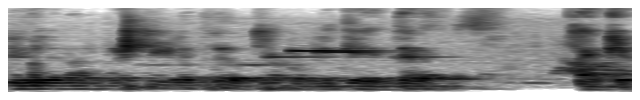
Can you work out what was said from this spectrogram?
ನಿಮ್ಮಲ್ಲಿ ಏನಾದ್ರು ಪ್ರಶ್ನೆಗಳಿದ್ದರೆ ಉತ್ತರ ಕೊಡಲಿಕ್ಕೆ ಇದ್ದೆ. ಥ್ಯಾಂಕ್ ಯು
